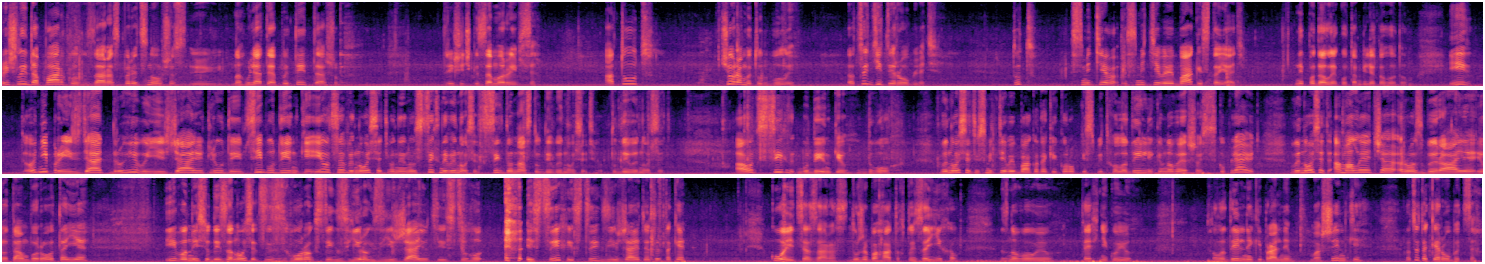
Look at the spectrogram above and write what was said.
Прийшли до парку зараз перед сном щось е, нагуляти апетит, та щоб трішечки заморився. А тут, вчора ми тут були. Оце діти роблять. Тут сміттєв- сміттєві баки стоять неподалеку, там біля того дому. І одні приїздять, другі виїжджають люди, і в ці будинки, і оце виносять вони. Ну, з цих не виносять, з цих до нас туди виносять, туди виносять. А от з цих будинків двох виносять у сміттєвий бак такі коробки з-під холодильників, нове щось купляють, виносять, а малеча розбирає, і отам ворота є. І вони сюди заносять, з горок, з цих з гірок з'їжджають, із цього, із цих, із цих з'їжджають. І це таке коїться зараз. Дуже багато хтось заїхав з новою технікою. Холодильники, пральні машинки. Оце таке робиться.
